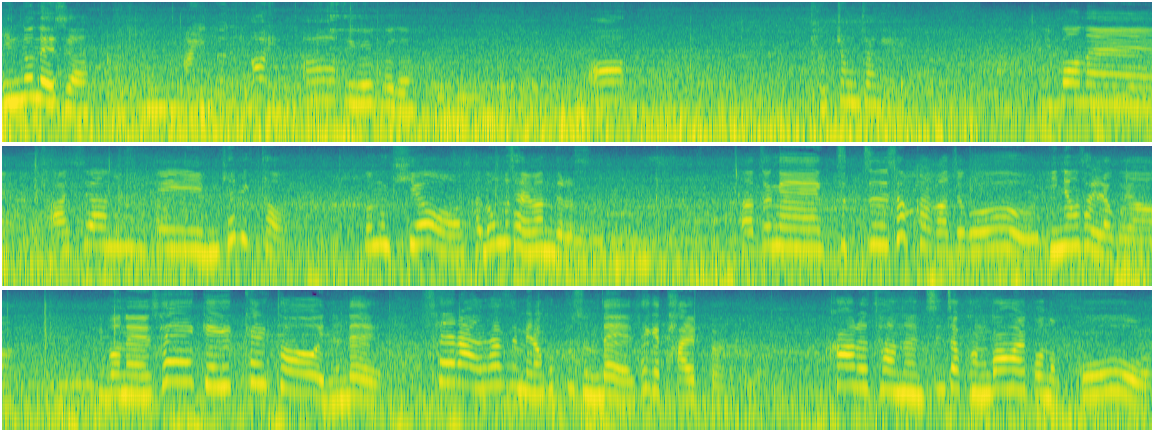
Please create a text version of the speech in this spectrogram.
인도네시아. 아, 인도네. 아, 아, 이거 이쁘죠? 아 결정장애. 이번에 아시안 게임 캐릭터 너무 귀여워. 자- 너무 잘 만들었어. 나중에 굿즈샵 가가지고 인형 사려고요. 이번에 세 개 캐릭터 있는데 새랑 사슴이랑 코뿔소인데 세 개 다 예뻐요. 자카르타는 진짜 관광할 건 없고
